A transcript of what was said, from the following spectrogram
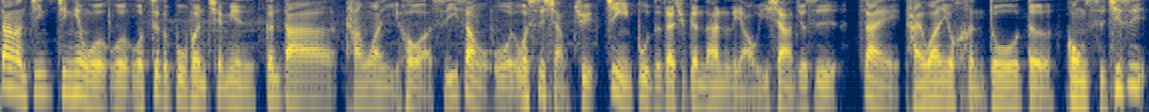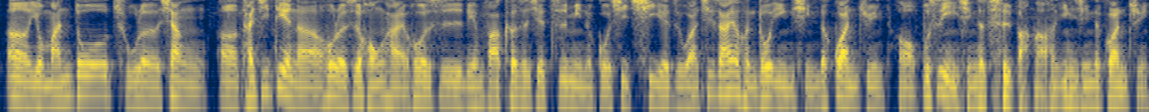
当然今今天我我我这个部分前面跟大家谈完以后啊，实际上我我是想去进一步的再去跟大家聊一下，就是在台湾有很多的公司，其实呃有蛮多，除了像呃台积电啊，或者是红海，或者是联发科这些知名的国际企业之外，其实还有很多隐形的冠军哦，不是隐形的翅膀啊，隐形的冠军，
